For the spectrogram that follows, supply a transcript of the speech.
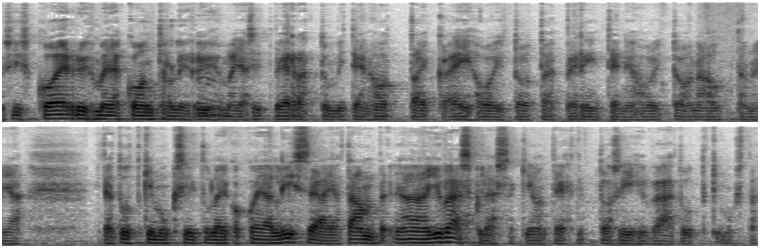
siis koeryhmä ja kontrolliryhmä mm. ja sitten verrattu, miten hot tai ei hoitoa tai perinteinen hoito on auttanut. Ja ja tutkimuksia tulee koko ajan lisää ja Jyväskylässäkin on tehty tosi hyvää tutkimusta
